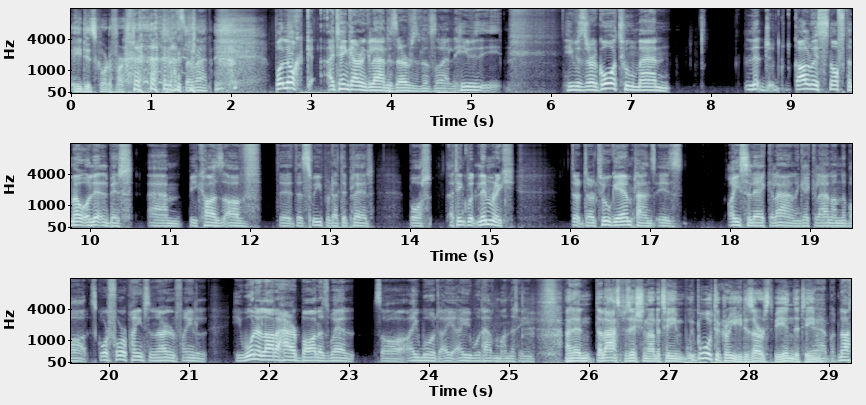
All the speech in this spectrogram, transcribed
he did score the first. That's the man. But look, I think Aaron Gillane deserves it as well. He was, he was their go-to man. Galway snuffed them out a little bit um, because of the, the sweeper that they played. But I think with Limerick, their, their two game plans is isolate Gillane and get Gillane on the ball. Scored four points in an Ireland final. He won a lot of hard ball as well. So I would, I, I would have him on the team. and then the last position on the team, we both agree he deserves to be in the team. Yeah, but not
